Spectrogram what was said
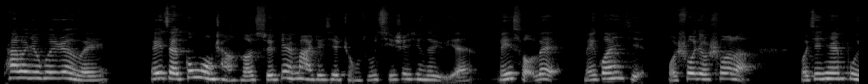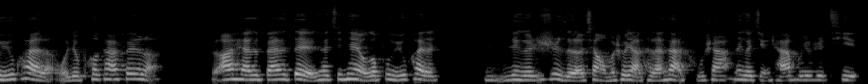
他们就会认为，哎，在公共场合随便骂这些种族歧视性的语言没所谓，没关系，我说就说了，我今天不愉快了，我就泼咖啡了。I had a bad day，他今天有个不愉快的。那个日子了，像我们说亚特兰大屠杀，那个警察不就是替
